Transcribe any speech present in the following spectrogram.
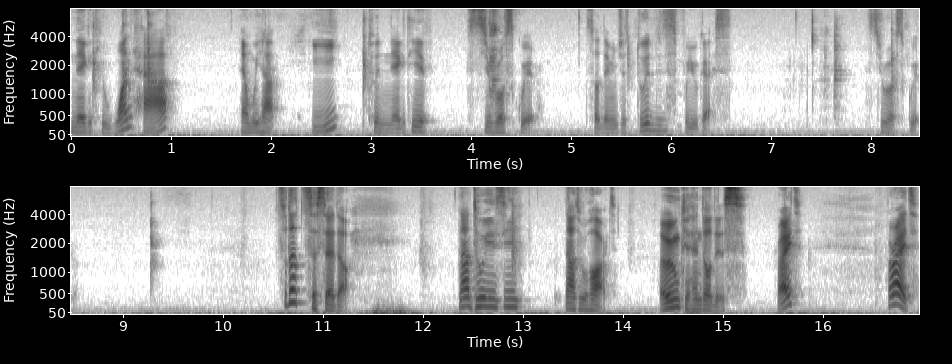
negative 1 half, and we have e to negative 0 square. So let me just do this for you guys. 0 square. So that's the setup. Not too easy, not too hard. Everyone can handle this, right? All right,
